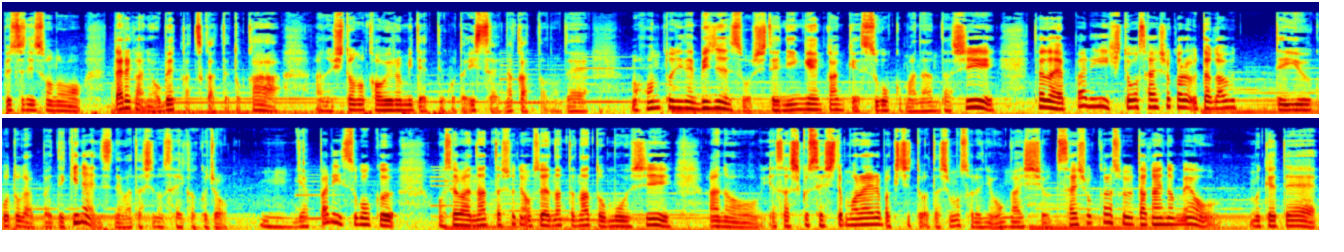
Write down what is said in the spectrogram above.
別にその誰かにおべっか使ってとかあの人の顔色見てっていうことは一切なかったので、まあ、本当にねビジネスをして人間関係すごく学んだしただやっぱり人を最初から疑うっていうことがやっぱりできないですね私の性格上。うん、やっぱりすごくお世話になった人にはお世話になったなと思うしあの優しく接してもらえればきちっと私もそれに恩返ししようって。最初からそういう疑いの目を向けて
